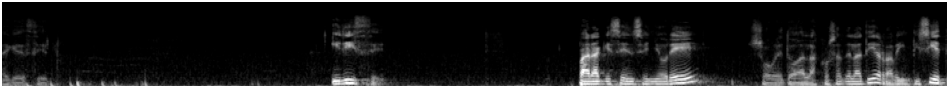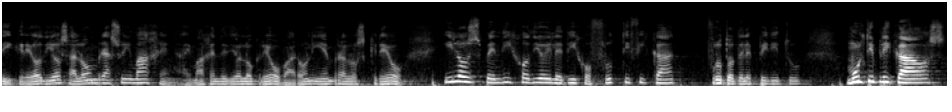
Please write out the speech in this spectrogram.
hay que decirlo. Y dice, para que se enseñoree sobre todas las cosas de la tierra. 27. Y creó Dios al hombre a su imagen. A imagen de Dios lo creó, varón y hembra los creó. Y los bendijo Dios y les dijo, fructificad, frutos del Espíritu, multiplicaos,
